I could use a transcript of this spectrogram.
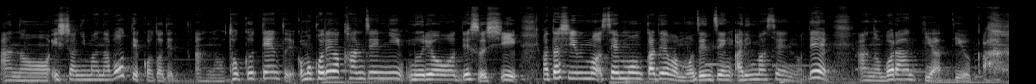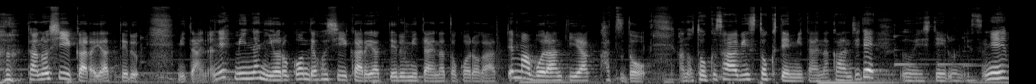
あの一緒に学ぼうっていうことであの特典というかもうこれは完全に無料ですし私も専門家ではもう全然ありませんのであのボランティアっていうか 楽しいからやってるみたいなねみんなに喜んでほしいからやってるみたいなところがあって、まあ、ボランティア活動あの特サービス特典みたいな感じで運営しているんですね。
